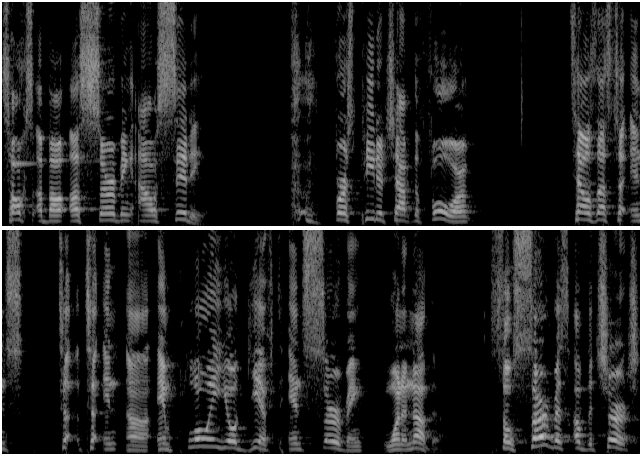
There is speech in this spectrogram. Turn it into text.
talks about us serving our city. First Peter chapter 4 tells us to, to, to in, uh, employ your gift in serving one another. So service of the church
